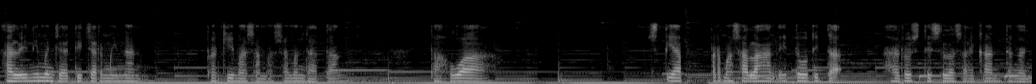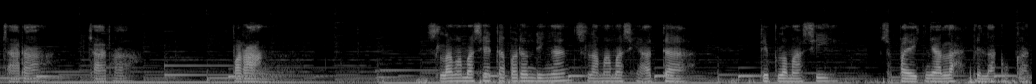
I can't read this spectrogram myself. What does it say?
Hal ini menjadi cerminan bagi masa-masa mendatang bahwa setiap permasalahan itu tidak harus diselesaikan dengan cara-cara perang. Selama masih ada perundingan, selama masih ada diplomasi, sebaiknya lah dilakukan.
